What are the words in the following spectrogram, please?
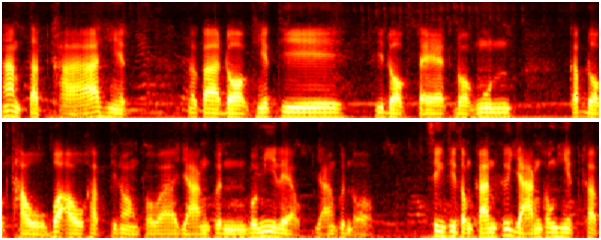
ห้ามตัดขาเห็ดแล้วก็ดอกเห็ดที่ที่ดอกแตกดอกมุน กับดอกเถาบ่เอาครับพี่น้องเพราะว่ายางเพิ่นบ่มีแล้วยางเพิ่นออก สิ่งที่ต้องการคือยางของเห็ดครับ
